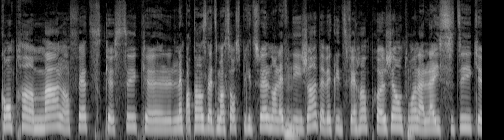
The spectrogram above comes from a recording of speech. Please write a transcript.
comprend mal, en fait, ce que c'est que l'importance de la dimension spirituelle dans la vie Mm. des gens, puis avec les différents projets entourant la laïcité qui a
